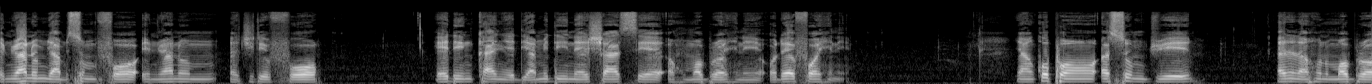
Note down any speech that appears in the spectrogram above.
Anuanom Nyamesomfoɔ, anuanom agyidifoɔ, ɛdi nkan yɛde Nyame din na ɛhyɛ aseɛ, Ahummɔborɔ Hene, Ɔdɛɛfoɔ Hene. Nyankopɔn asomdwie ɛne n'ahummɔborɔ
